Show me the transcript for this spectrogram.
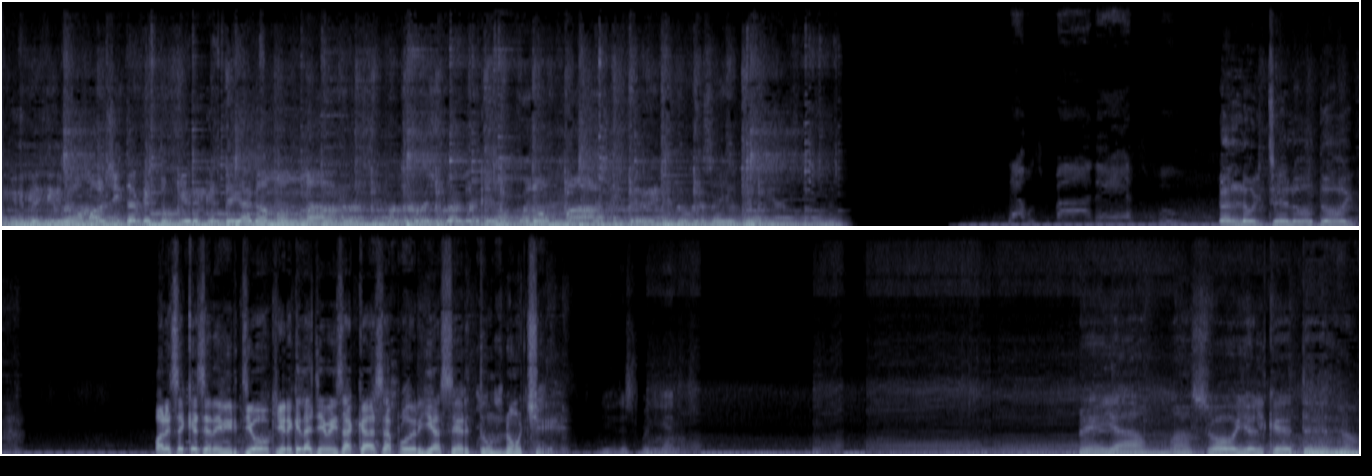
Dime, dime, mamacita, que tú quieres que te haga mamá. Que no puedo más. te lo doy. Parece que se divirtió. Quiere que la lleves a casa. Podría ser tu noche. Me llama, soy el que te dio.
